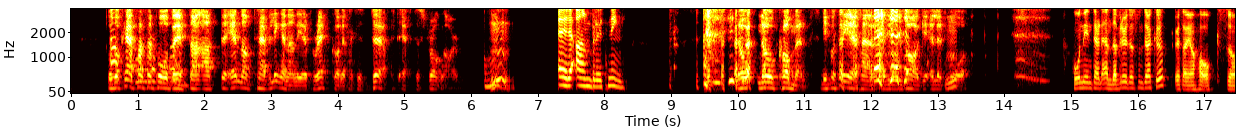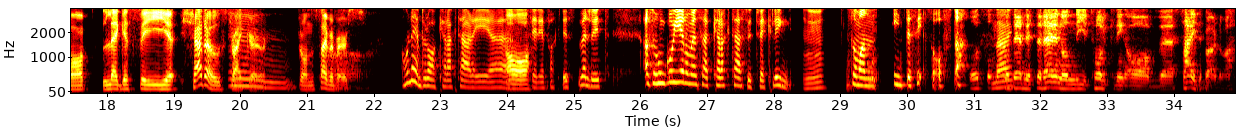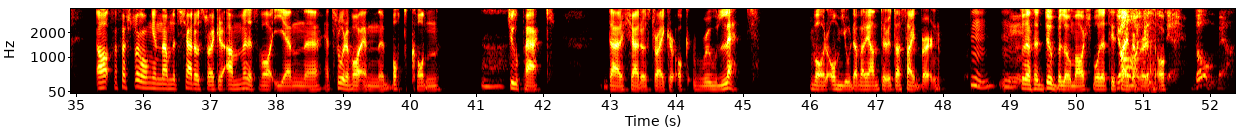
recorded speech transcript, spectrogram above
Och då kan jag Ja, passa that's på att berätta att en av tävlingarna nere på Retcon är faktiskt döpt efter Strongarm. Oh. Mm. Är det anbrytning? No, no comments. Ni får se här om någon dag eller två. Mm. Hon är inte den enda bruden som dök upp, utan jag har också Legacy Shadow Striker Mm. från Cyberverse. Hon är en bra karaktär i uh, Ja. serien faktiskt. Väldigt... Alltså hon går igenom en sån här karaktärsutveckling Mm. som man Mm. inte ser så ofta. Och, och, Nej. och Dennis, det där är någon ny tolkning av eh, Sideburn va? Ja, för första gången namnet Shadow Striker användes var i en, eh, jag tror det var en Botcon Ah. 2-pack där Shadow Striker och Roulette var omgjorda varianter utav Sideburn. Mm, mm. Mm. Så det är alltså dubbel hommage både till Ja, Cyberverse och det. De ja.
